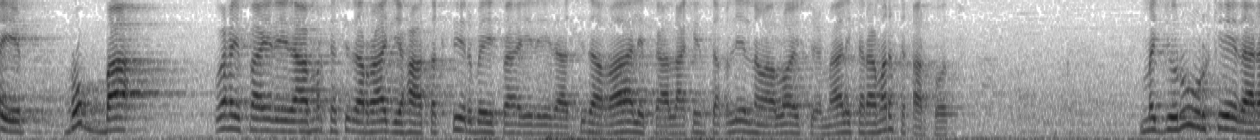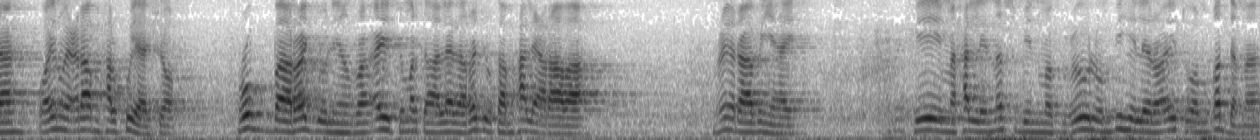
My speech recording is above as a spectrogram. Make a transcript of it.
ayib rubba waxay faa'iideydaa marka sida raajixa takhiir bay faa'iideydaa sida qaalibka laakiin taqliilna waa loo isticmaali karaa mararka qaarkood. Majruurkeedana waa inuu icraab maxal ku yeesho. Ruba rajulin ra'aytu marka aa leedaha rajulka maxaa la icraabaa? Muxuu icraaban yahay? Fii maxali nasbin mafcuulu bihi lira'aytu waa muqadam ah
